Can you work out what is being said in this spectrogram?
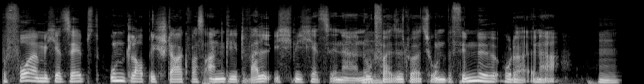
bevor er mich jetzt selbst unglaublich stark was angeht, weil ich mich jetzt in einer mhm. Notfallsituation befinde oder in einer, mhm.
